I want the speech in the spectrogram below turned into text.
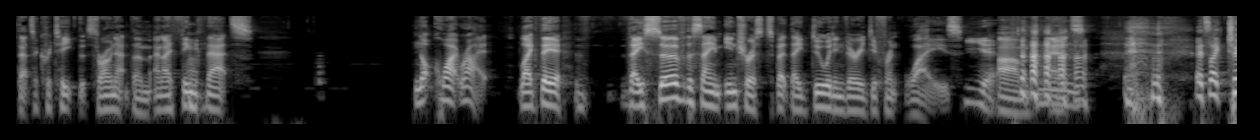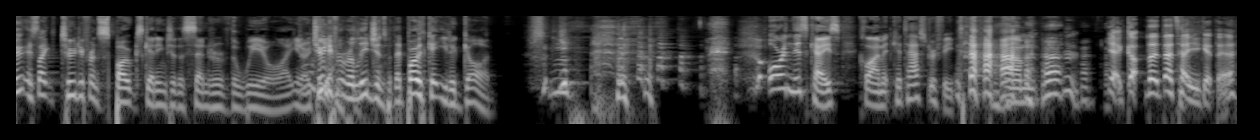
that's a critique that's thrown at them, and I think that's not quite right. Like they're, they serve the same interests, but they do it in very different ways. Yeah. Um, and it's, It's like two. It's like two different spokes getting to the center of the wheel. Like you know, two different religions, but they both get you to God. or in this case, climate catastrophe. um, Yeah, go- that- that's how you get there.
